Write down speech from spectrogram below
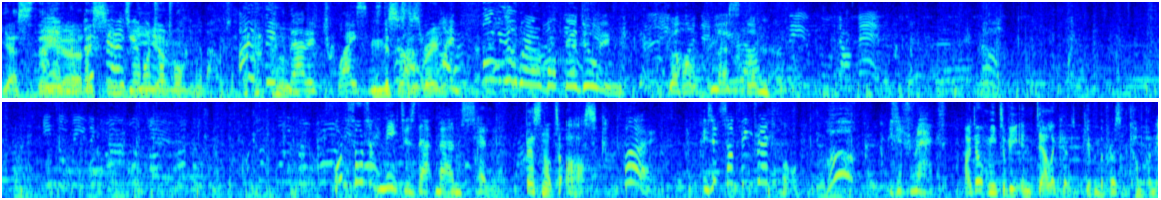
Yes, I they have no uh, they seem to idea be what you're um, talking about. I've been married twice, Mr. Mrs. Disraeli. I'm fully aware of what they're doing. God bless them. What sort of meat is that man selling? best not to ask. Why? Is it something dreadful? is it rat? I don't mean to be indelicate, given the present company,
